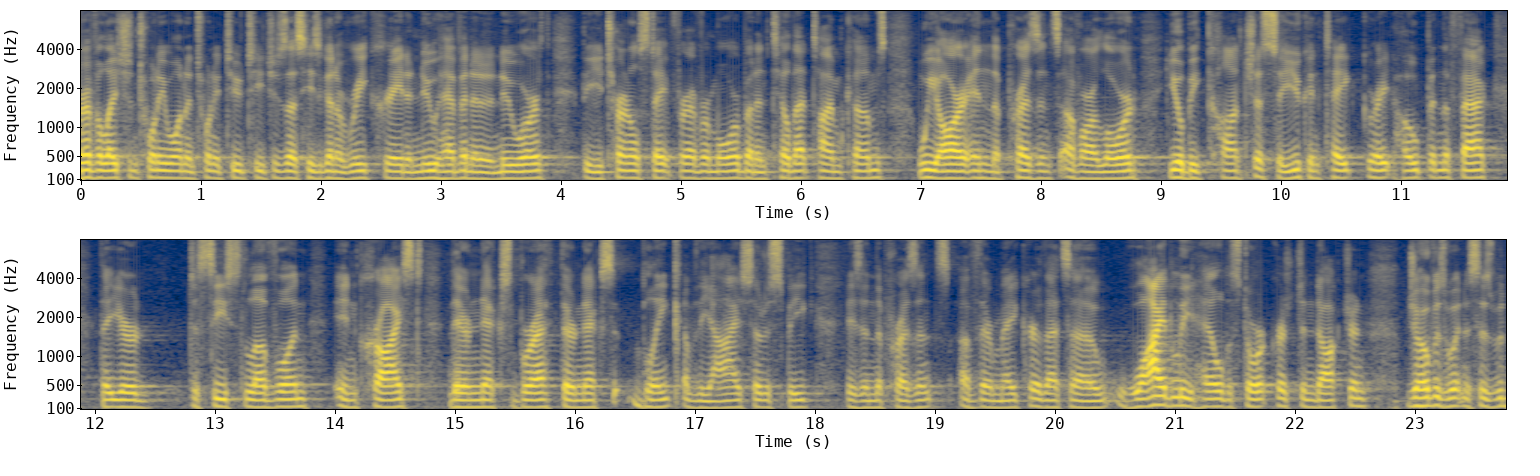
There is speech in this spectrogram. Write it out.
Revelation 21 and 22 teaches us he's going to recreate a new heaven and a new earth, the eternal state forevermore. But until that time comes, we are in the presence of our Lord. You'll be conscious, so you can take great hope in the fact that your deceased loved one in Christ, their next breath, their next blink of the eye, so to speak, is in the presence of their Maker. That's a widely held historic Christian doctrine. Jehovah's Witnesses would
